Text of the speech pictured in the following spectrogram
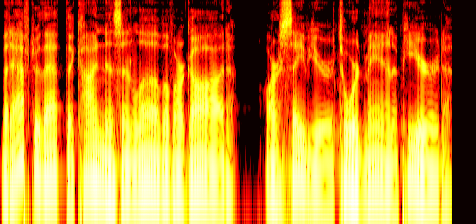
But after that, the kindness and love of our God, our Saviour, toward man appeared,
